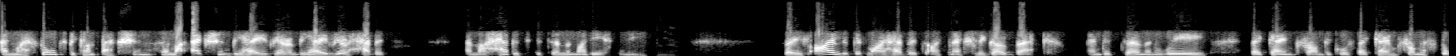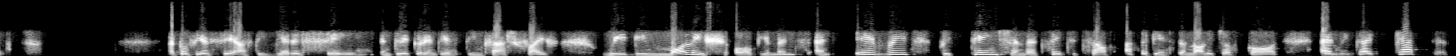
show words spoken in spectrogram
And my thoughts become actions, and my action behavior and behavior habits, and my habits determine my destiny. So if I look at my habits, I can actually go back and determine where they came from because they came from a thought. Ek wil vir sê as die Here sê in 2 Korintiërs 10 vers 5, we demolish arguments and every pretension that sets itself up against the knowledge of God and we take captive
